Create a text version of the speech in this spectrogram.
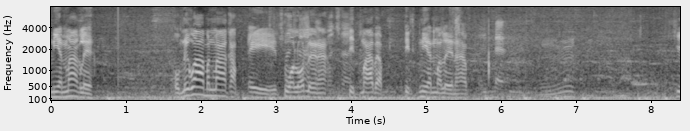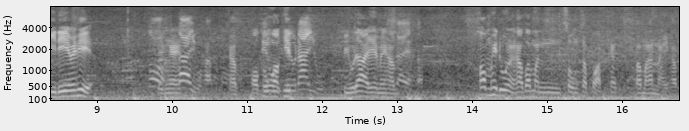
เนียนมากเลย ผมนึกว่ามันมากับไอตัวรถเลยนะ ติดมาแบบติดเนียนมาเลยนะครับแต่อืมขี่ดีไหมพี่ก็เป็นไงได้อยู่ครับครับออกทงออกทิศฟิวได้อยู่ฟิวได้ใช่ไหมครับใช่ครับคล่อมให้ดูหน่อยครับ ว่ามันทรงสปอร์ตแค่ประมาณไหนครับ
